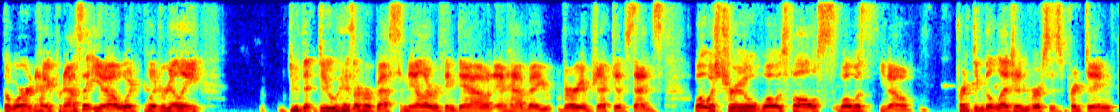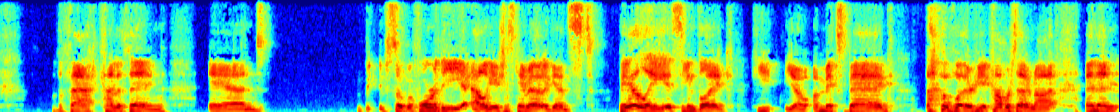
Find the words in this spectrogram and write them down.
the word and how you pronounce it? You know, would would really do that do his or her best to nail everything down and have a very objective sense what was true, what was false, what was you know printing the legend versus printing the fact kind of thing, and so before the allegations came out against Bailey, it seemed like he, you know, a mixed bag of whether he accomplished that or not. And then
